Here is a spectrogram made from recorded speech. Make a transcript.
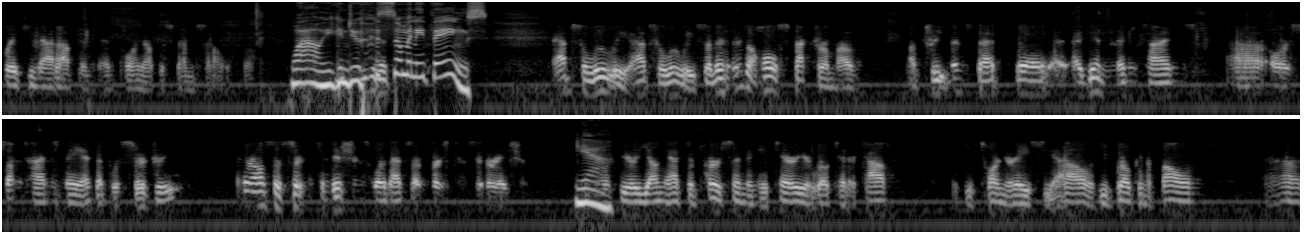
breaking that up and, and pulling out the stem cells. So, wow, you can do so many things. Absolutely, absolutely. So there's a whole spectrum of, of treatments that, uh, again, many times uh, or sometimes may end up with surgery. And there are also certain conditions where that's our first consideration. Yeah. You know, if you're a young active person and you tear your rotator cuff, if you've torn your ACL, if you've broken a bone, uh,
